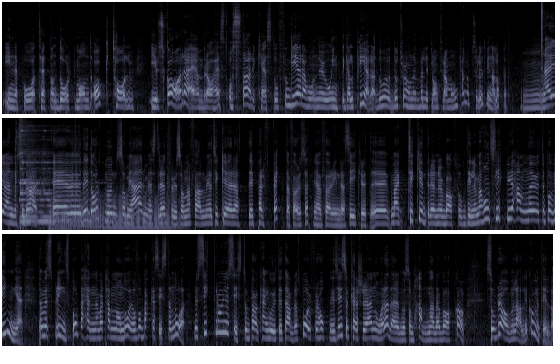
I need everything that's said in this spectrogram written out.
inne på 13 Dortmund och 12 Euskara är en bra häst och stark häst. Och fungerar hon nu och inte galopperar, då, då tror jag hon är väldigt långt fram och hon kan absolut vinna loppet. Mm, jag är ju ändå sådär. Eh, det är Dortmund som jag är mest rädd för i sådana fall, men jag tycker att det är perfekta förutsättningar för Indra Secret. Eh, man tycker inte det när det är bakspår på till men hon slipper ju hamna ute på vingen. De är springspår på henne, vart hamnar hon då? Hon får backa sist ändå. Nu sitter hon ju sist och kan gå ut ett andra spår. Förhoppningsvis så kanske det är några där ändå som hamnar där bakom. Så bra har väl aldrig kommit till då?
